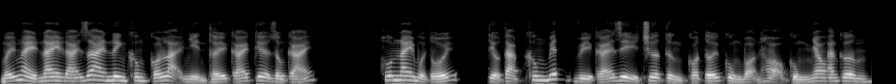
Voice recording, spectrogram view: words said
mấy ngày nay đái giai ninh không có lại nhìn thấy cái kia giống cái. Hôm nay buổi tối, tiểu tạp không biết vì cái gì chưa từng có tới cùng bọn họ cùng nhau ăn cơm,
